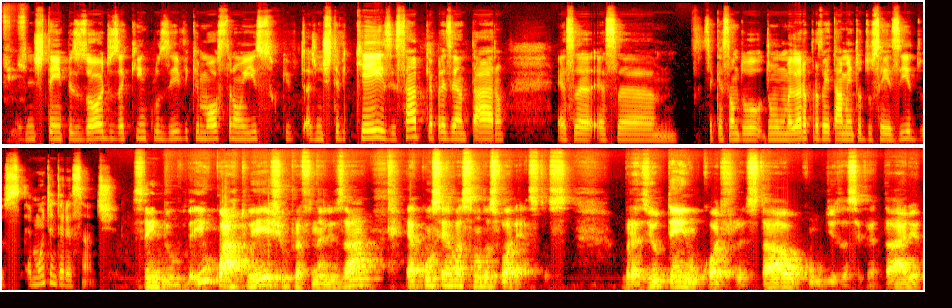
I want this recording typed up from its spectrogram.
outros. A gente tem episódios aqui, inclusive, que mostram isso, que a gente teve cases, sabe, que apresentaram essa, essa, essa questão do, do melhor aproveitamento dos resíduos é muito interessante. Sem dúvida. E o quarto eixo, para finalizar, é a conservação das florestas. O Brasil tem um código florestal, como diz a secretária,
